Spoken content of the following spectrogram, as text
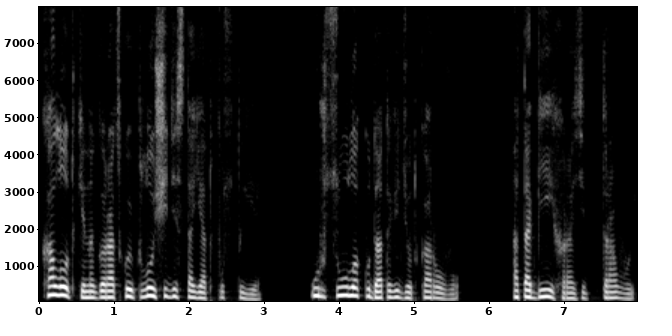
Холодки на городской площади стоят пустые. Урсула куда-то ведет корову. От обеих разит травой.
